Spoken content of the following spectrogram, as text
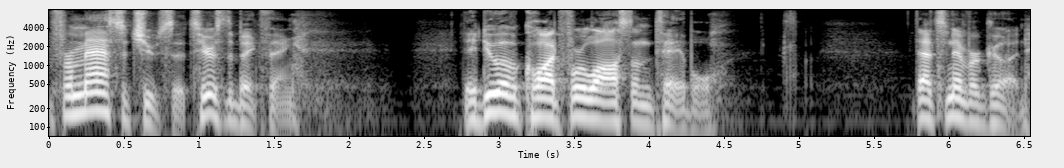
for Massachusetts, here's the big thing. They do have a quad four loss on the table. That's never good.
